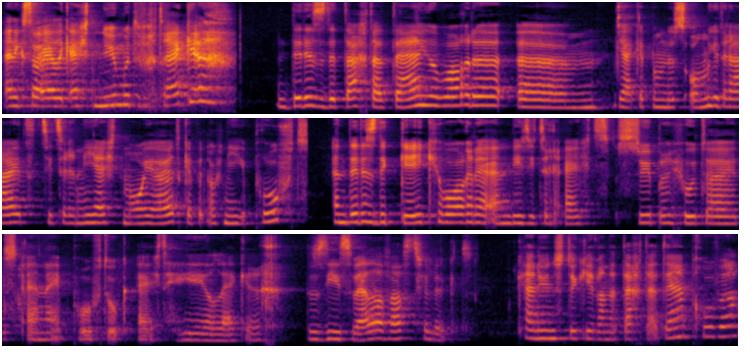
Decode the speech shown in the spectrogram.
En ik zou eigenlijk echt nu moeten vertrekken. Dit is de tartatin geworden. Um, ja, ik heb hem dus omgedraaid. Het ziet er niet echt mooi uit. Ik heb het nog niet geproefd. En dit is de cake geworden en die ziet er echt super goed uit. En hij proeft ook echt heel lekker. Dus die is wel alvast gelukt. Ik ga nu een stukje van de tarte tatin proeven.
